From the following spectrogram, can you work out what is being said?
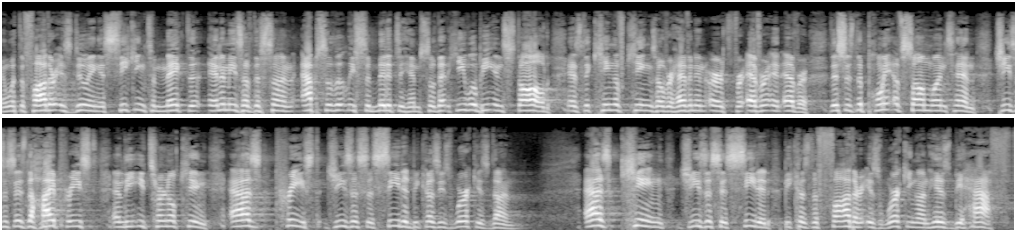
And what the Father is doing is seeking to make the enemies of the Son absolutely submitted to Him so that He will be installed as the King of Kings over heaven and earth forever and ever. This is the point of Psalm 110. Jesus is the high priest and the eternal King. As priest, Jesus is seated because His work is done. As King, Jesus is seated because the Father is working on His behalf.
